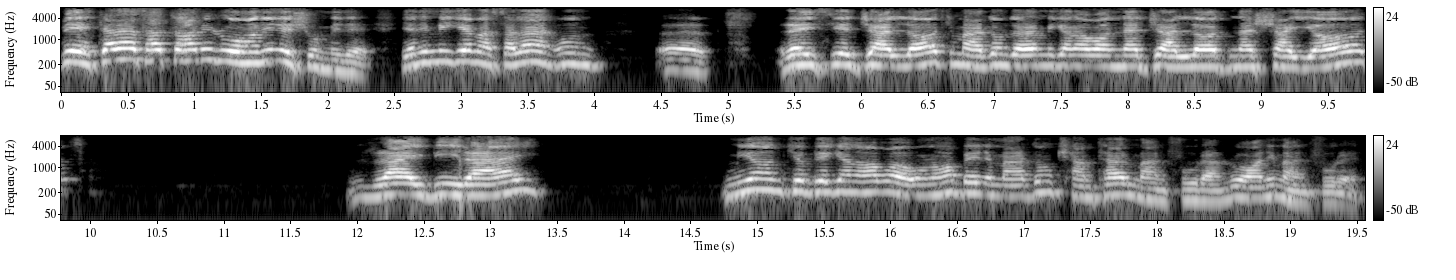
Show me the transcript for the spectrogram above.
بهتر از حتی همین روحانی نشون میده. یعنی میگه مثلا اون رئیسی جلاد که مردم دارن میگن آقا نه جلاد نه شیاد. رای بی رای میان که بگن آقا اونها بین مردم کمتر منفورن روحانی منفوره.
